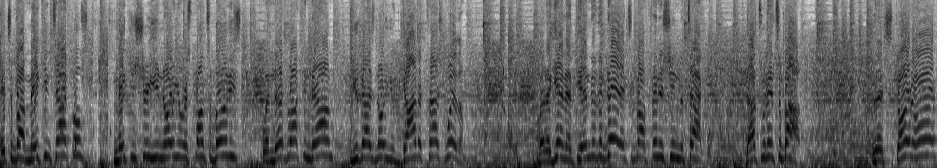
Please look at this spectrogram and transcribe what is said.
It's about making tackles making sure you know your responsibilities. When they're blocking down, you guys know you got to crash with them. But again, at the end of the day, it's about finishing the tackle. That's what it's about. Let's start hard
